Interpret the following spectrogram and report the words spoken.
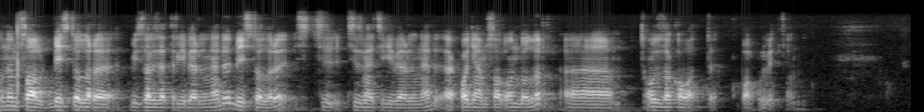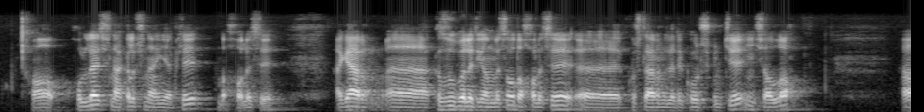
uni misol besh dollari vizualizatorga beriladi besh dollari chizmachiga beriladi. Qolgan misol o'n dollar o'zida qolyapti qo'pol qilib aytganda hop xullas shunaqa qilib shunaqa gaplar xudo xohlasa. Agar e, qiziq bo'ladigan bo'lsa xudo xohlasa e, kurslarimizda ko'rishguncha inshaalloh. E,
